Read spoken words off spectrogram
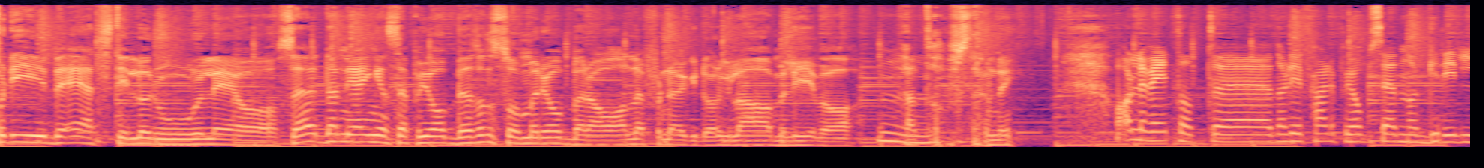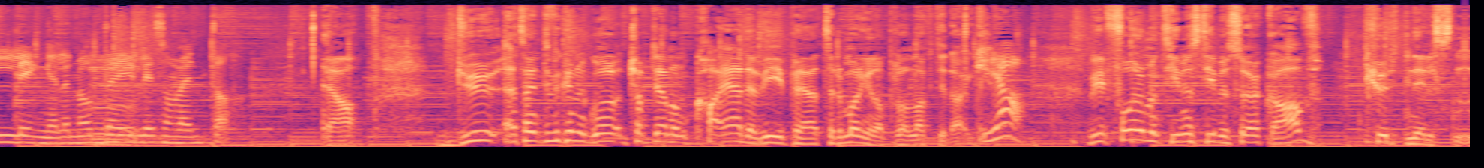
Fordi det er stille og rolig, og så den gjengen som er på jobb, det er sånn sommerjobbere, og alle er fornøyde og glad med livet, og helt topp stemning. Alle vet at eh, når de er ferdig på jobb, så er det noe grilling eller noe deilig som venter. Ja. Du, jeg tenkte vi kunne gå kjapt gjennom hva er det vi i P3 Morgen har planlagt i dag. Ja. Vi får om en times tid besøk av Kurt Nilsen.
